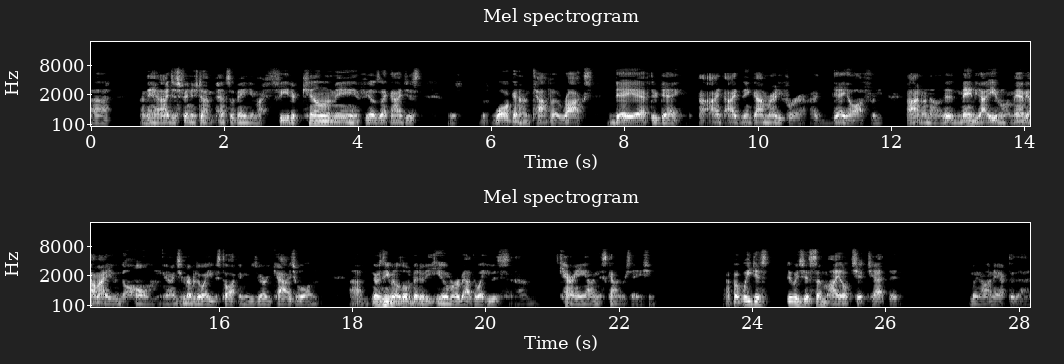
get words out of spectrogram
Uh, man, I just finished up in Pennsylvania. My feet are killing me. It feels like I just was, was walking on top of rocks day after day. I, I think I'm ready for a day off. And I don't know. Maybe I even, maybe I might even go home. You know, I just remember the way he was talking. He was very casual and um, there was even a little bit of a humor about the way he was um, carrying on this conversation. Uh, but we just, it was just some idle chit chat that went on after that.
